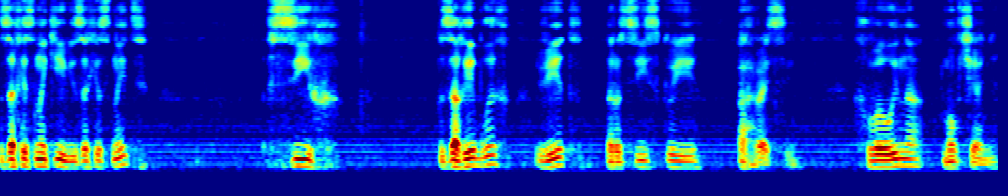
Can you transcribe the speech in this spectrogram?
захисників і захисниць, всіх загиблих від російської агресії. Хвилина мовчання.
